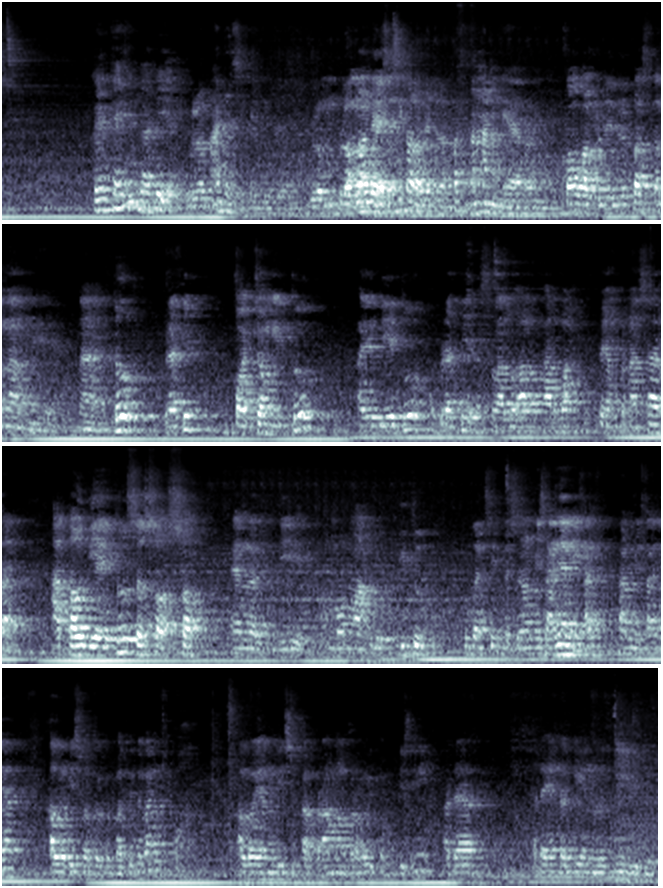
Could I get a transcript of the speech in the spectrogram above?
Kayak kayaknya nggak ada ya? Belum ada sih kayak gitu. Belum belum Kalau ada ya? biasa sih kalau udah dilepas tenang orangnya. Kok kalau udah dilepas tenang. Iya. nah itu berarti pocong itu dia itu berarti selalu ar- arwah yang penasaran. Atau dia itu sesosok energi mau makhluk gitu bukan sih misalnya misalnya nih kan kan misalnya kalau di suatu tempat itu kan wah kalau yang disuka peramal peramal itu di sini ada ada energi energi gitu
